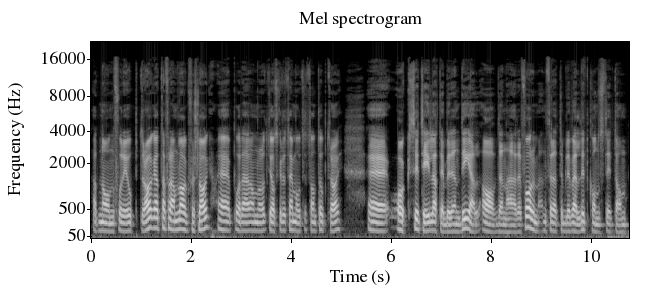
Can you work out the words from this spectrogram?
att någon får i uppdrag att ta fram lagförslag eh, på det här området. Jag skulle ta emot ett sådant uppdrag eh, och se till att det blir en del av den här reformen. För att det blir väldigt konstigt om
